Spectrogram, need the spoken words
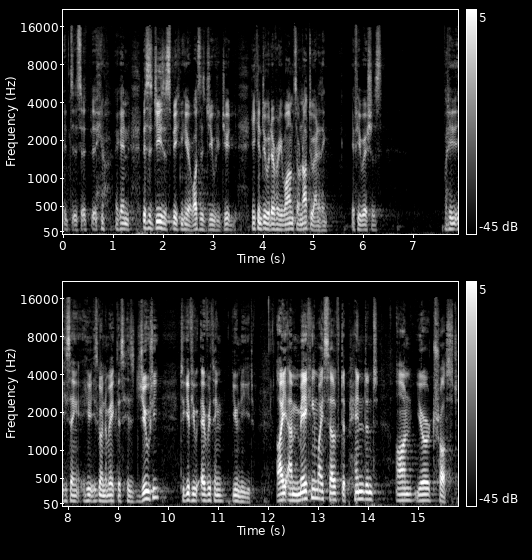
It you know, again, this is Jesus speaking here. What's his duty? He can do whatever he wants or not do anything if he wishes. But he, he's saying he's going to make this his duty to give you everything you need. I am making myself dependent on your trust.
